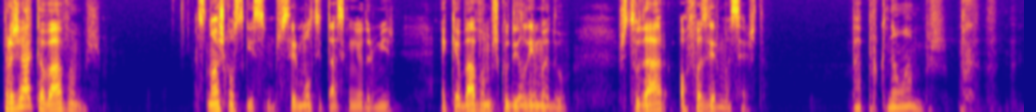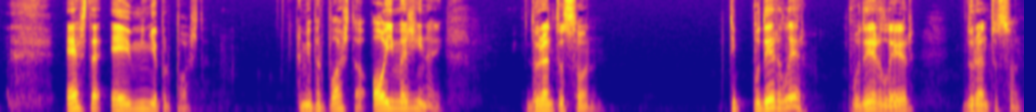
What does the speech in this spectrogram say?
para já acabávamos. Se nós conseguíssemos ser multitasking a dormir, acabávamos com o dilema do estudar ou fazer uma cesta. Pá, porque não ambos? Esta é a minha proposta. A minha proposta, ou imaginem, durante o sono, tipo, poder ler. Poder ler durante o sono.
